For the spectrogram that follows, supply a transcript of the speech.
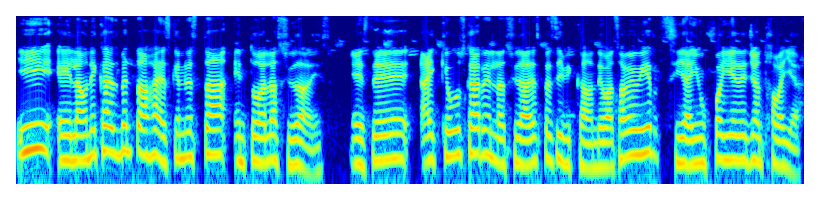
y eh, la única desventaja es que no está en todas las ciudades. Este, hay que buscar en la ciudad específica donde vas a vivir si hay un foyer de Jean Travaillard.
